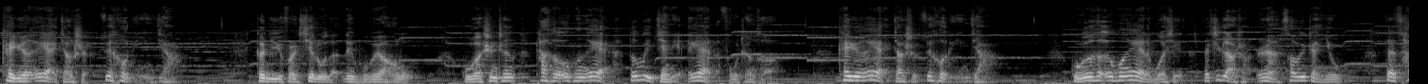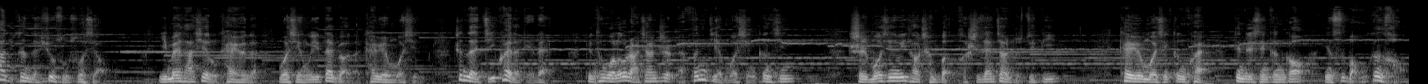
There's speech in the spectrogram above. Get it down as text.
开源 AI 将是最后的赢家。根据一份泄露的内部备忘录，谷歌声称它和 OpenAI 都未建立 AI 的护城河，开源 AI 将是最后的赢家。谷歌和 OpenAI 的模型在质量上仍然稍微占优，但差距正在迅速缩小。以 Meta 泄露开源的模型为代表的开源模型正在极快的迭代，并通过 LoRa 降智来分解模型更新，使模型微调成本和时间降至最低。开源模型更快，定制性更高，隐私保护更好，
